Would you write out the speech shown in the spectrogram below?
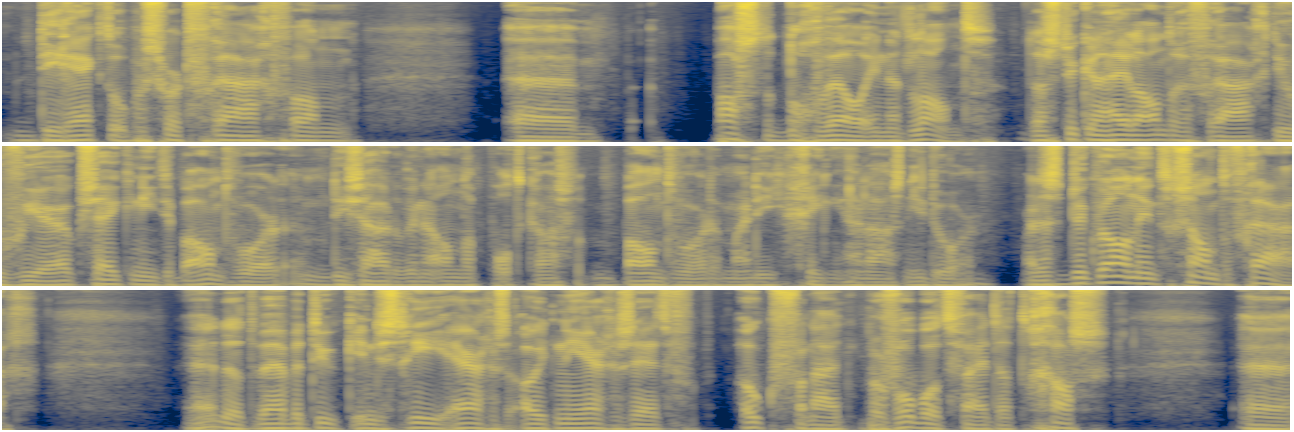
direct op een soort vraag van... past het nog wel in het land? Dat is natuurlijk een hele andere vraag. Die hoef je hier ook zeker niet te beantwoorden. Die zouden we in een andere podcast beantwoorden. Maar die ging helaas niet door. Maar dat is natuurlijk wel een interessante vraag. Dat we hebben natuurlijk industrie ergens ooit neergezet. Ook vanuit bijvoorbeeld het feit dat gas eh,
